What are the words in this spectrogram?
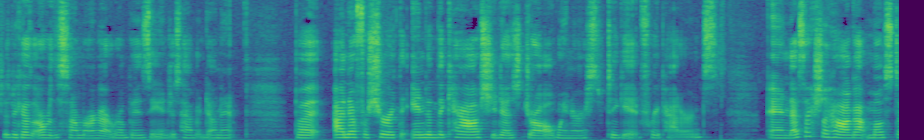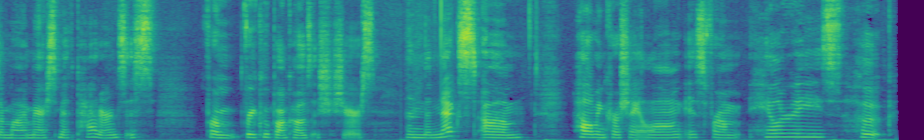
Just because over the summer I got real busy and just haven't done it. But I know for sure at the end of the cow she does draw winners to get free patterns. And that's actually how I got most of my Mary Smith patterns is from free coupon codes that she shares. And the next um, Halloween crochet along is from Hillary's Hook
